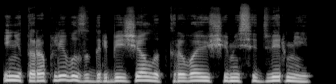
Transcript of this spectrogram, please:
и неторопливо задребезжал открывающимися дверьми.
